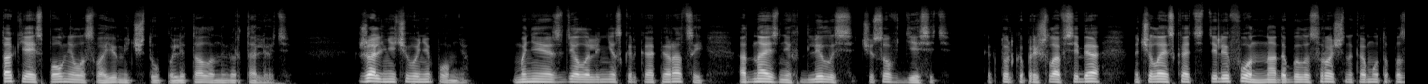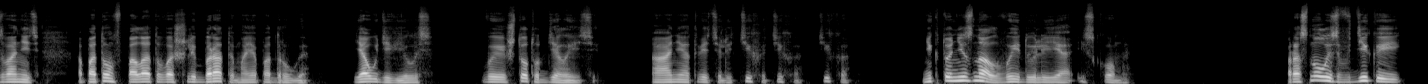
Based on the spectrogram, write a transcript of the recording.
Так я исполнила свою мечту, полетала на вертолете. Жаль, ничего не помню. Мне сделали несколько операций, одна из них длилась часов десять. Как только пришла в себя, начала искать телефон, надо было срочно кому-то позвонить, а потом в палату вошли брат и моя подруга. Я удивилась. «Вы что тут делаете?» А они ответили «Тихо, тихо, тихо». Никто не знал, выйду ли я из комы. Проснулась в дикой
